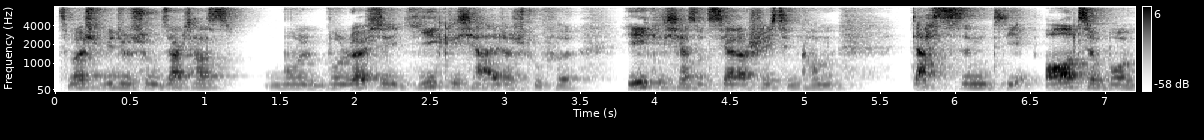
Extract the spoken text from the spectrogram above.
zum Beispiel, wie du schon gesagt hast, wo, wo Leute jeglicher Altersstufe, jeglicher sozialer Schicht hinkommen. Das sind die Orte, wo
